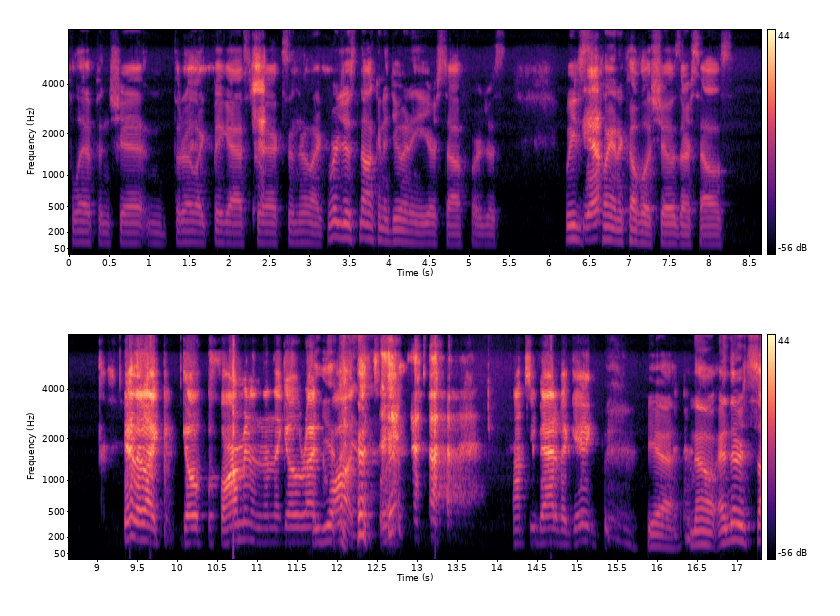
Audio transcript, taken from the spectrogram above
flip and shit and throw like big ass tricks and they're like, We're just not gonna do any of your stuff. We're just we just Yep. plan a couple of shows ourselves. yeah, they're like go farming and then they go ride Yeah. quads. Not too bad of a gig. yeah. No, and their si-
